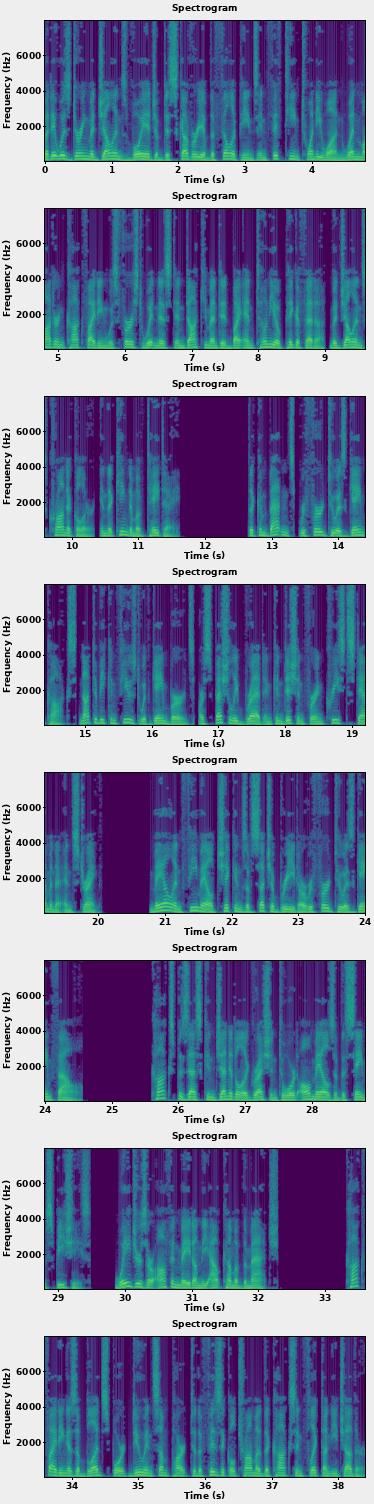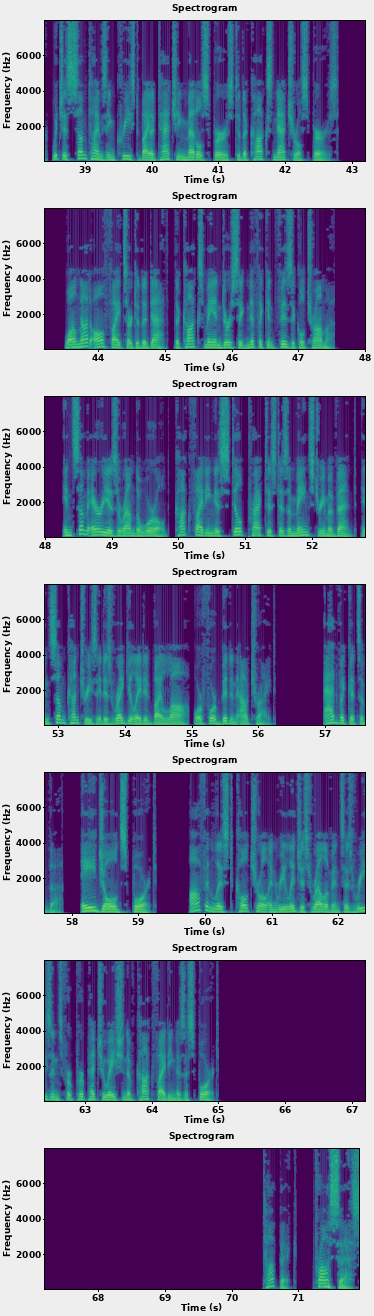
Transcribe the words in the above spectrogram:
But it was during Magellan's voyage of discovery of the Philippines in 1521 when modern cockfighting was first witnessed and documented by Antonio Pigafetta, Magellan's chronicler, in the Kingdom of Taytay. The combatants, referred to as gamecocks not to be confused with game birds, are specially bred and conditioned for increased stamina and strength. Male and female chickens of such a breed are referred to as game fowl. Cocks possess congenital aggression toward all males of the same species. Wagers are often made on the outcome of the match. Cockfighting is a blood sport due in some part to the physical trauma the cocks inflict on each other, which is sometimes increased by attaching metal spurs to the cock's natural spurs. While not all fights are to the death, the cocks may endure significant physical trauma. In some areas around the world, cockfighting is still practiced as a mainstream event, in some countries it is regulated by law, or forbidden outright. Advocates of the age-old sport often list cultural and religious relevance as reasons for perpetuation of cockfighting as a sport. Process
